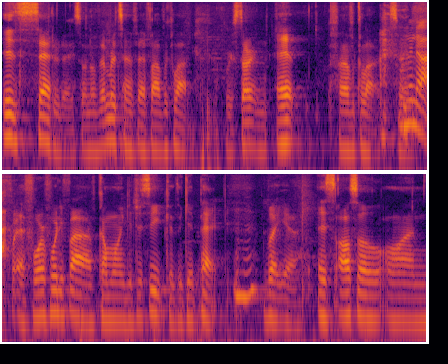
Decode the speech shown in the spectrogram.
is Saturday, so November 10th at 5 o'clock. We're starting at 5 o'clock. So at 4.45, come on, get your seat because it get packed. Mm-hmm. But yeah, it's also on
